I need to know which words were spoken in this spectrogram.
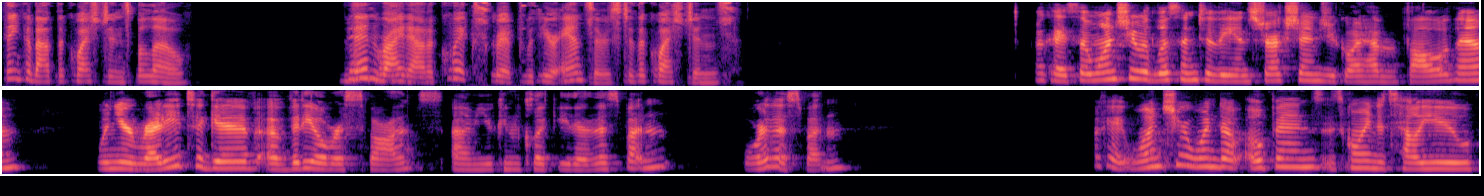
think about the questions below. Then write out a quick script with your answers to the questions. Okay, so once you would listen to the instructions, you go ahead and follow them. When you're ready to give a video response, um, you can click either this button or this button. Okay, once your window opens, it's going to tell you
